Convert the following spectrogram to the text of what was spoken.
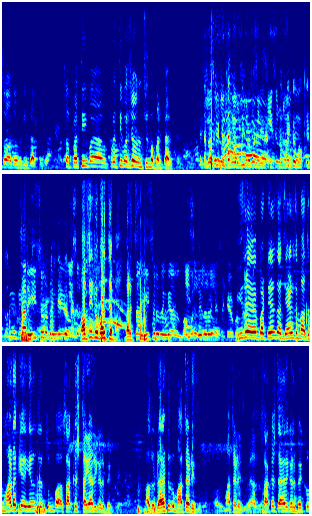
ಸೊ ಅದೊಂದು ರಿಲೀಸ್ ಆಗ್ತಿದೆ. ಸೊ ಪ್ರತಿ ಪ್ರತಿ ವರ್ಷ ಒಂದೊಂದು ಸಿನಿಮಾ ಬರ್ತಾ ಇರ್ತದೆ ಬರುತ್ತೆ ಇದೆ ಬಟ್ ಏನಂದ್ರೆ ಅದು ಹೇಳಿದ್ರೆ ಅದು ಮಾಡೋಕ್ಕೆ ಏನಂದ್ರೆ ತುಂಬಾ ಸಾಕಷ್ಟು ತಯಾರಿಗಳು ಬೇಕು. ಅದು ಡೈರೆಕ್ಟ್ರಿಗೂ ಮಾತಾಡಿದ್ದೀವಿ ಅವ್ರಿಗೆ ಮಾತಾಡಿದ್ದೀವಿ ಅದು ಸಾಕಷ್ಟು ತಯಾರಿಗಳು ಬೇಕು.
